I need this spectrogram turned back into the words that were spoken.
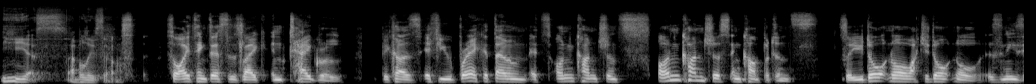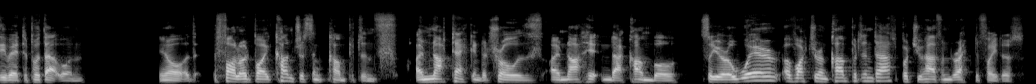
Yes, I believe so. So I think this is like integral because if you break it down, it's unconscious, unconscious incompetence. So you don't know what you don't know is an easy way to put that one. You know, followed by conscious incompetence. I'm not taking the throws. I'm not hitting that combo. So you're aware of what you're incompetent at, but you haven't rectified it.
